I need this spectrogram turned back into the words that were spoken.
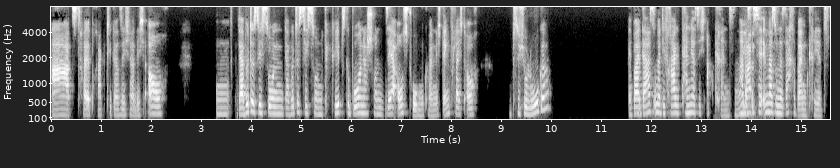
Arzt, Heilpraktiker sicherlich auch. Hm, da wird es sich so ein, da wird es sich so ein Krebsgeborener schon sehr austoben können. Ich denke vielleicht auch Psychologe. Aber da ist immer die Frage, kann der sich abgrenzen? Ne? Ja, das ist ja immer so eine Sache beim Krebs.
